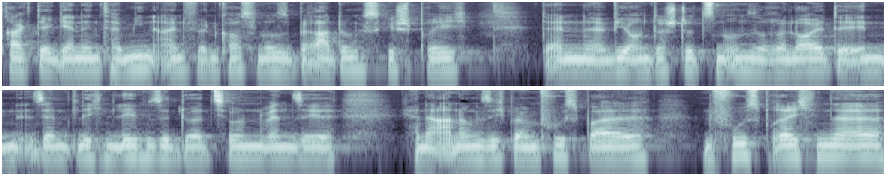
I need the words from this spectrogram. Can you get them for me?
Trag dir gerne einen Termin ein für ein kostenloses Beratungsgespräch, denn äh, wir unterstützen unsere Leute in sämtlichen Lebenssituationen, wenn sie keine Ahnung, sich beim Fußball einen Fuß brechen, äh,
